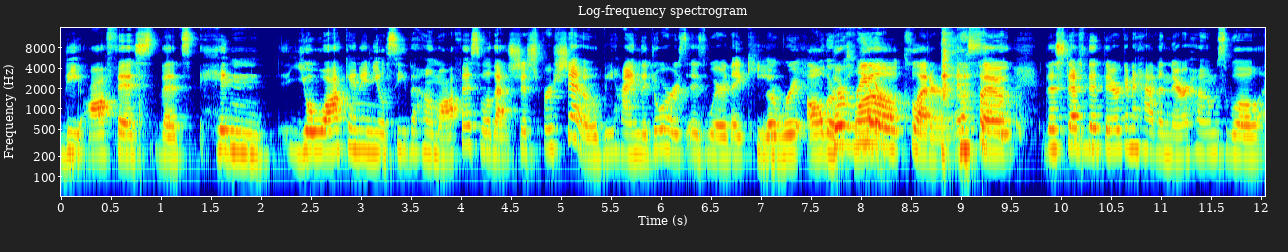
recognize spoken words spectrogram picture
the office that's hidden. You'll walk in and you'll see the home office. Well, that's just for show. Behind the doors is where they keep the re- all the their real clutter. clutter. And so the stuff that they're going to have in their homes will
